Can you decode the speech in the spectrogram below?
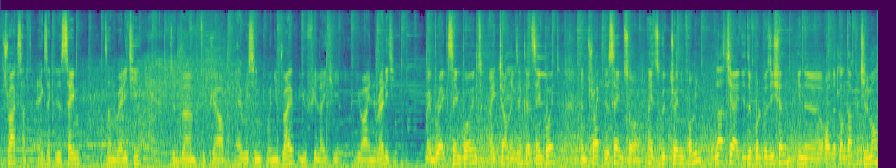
the tracks are exactly the same than reality. The bump, the curb, everything. When you drive, you feel like you you are in reality. I brake same point, I turn exactly at the same point, and track the same. So it's good training for me. Last year I did the pole position in uh, Road Atlanta Petit Le Mans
